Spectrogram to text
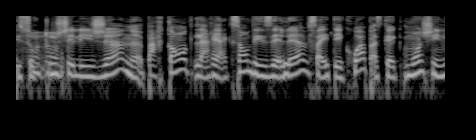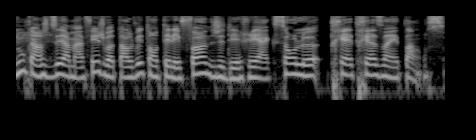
et surtout chez les jeunes. Par contre, la réaction des élèves, ça a été quoi? Parce que moi, chez nous, quand je dis à ma fille, je vais t'enlever ton téléphone, j'ai des réactions là très très intenses.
